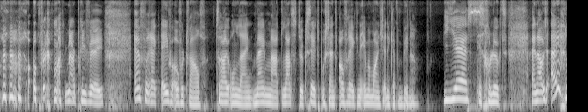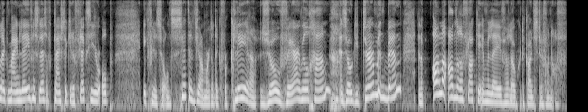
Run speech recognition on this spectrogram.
overgemaakt naar privé. En verrek even over 12. Trui online, mijn maat, laatst stuk, 70% afrekenen in mijn mandje en ik heb hem binnen. Yes. Het is gelukt. En nou is eigenlijk mijn levensles of een klein stukje reflectie hierop. Ik vind het zo ontzettend jammer dat ik voor kleren zo ver wil gaan. En zo determined ben. En op alle andere vlakken in mijn leven loop ik de kantjes ervan af.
